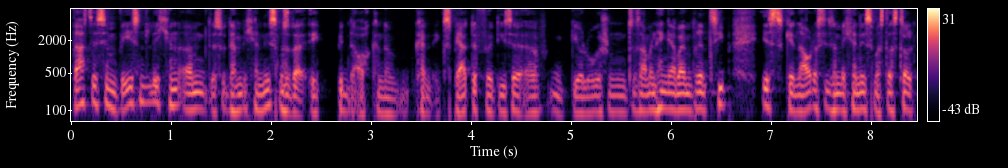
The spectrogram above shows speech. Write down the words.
Das ist im Wesentlichen ähm, das, der Mechanismus, oder ich bin da auch keine, kein Experte für diese äh, geologischen Zusammenhänge, aber im Prinzip ist genau das dieser Mechanismus, dass du halt,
